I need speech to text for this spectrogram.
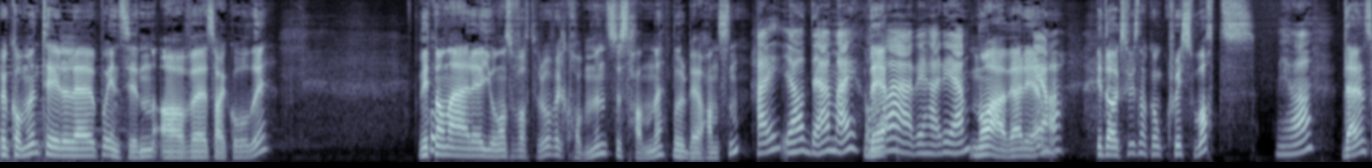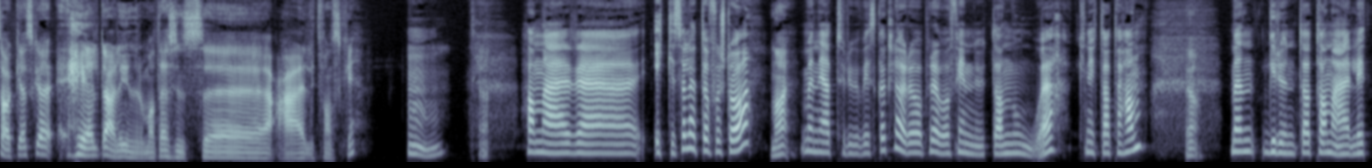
Velkommen til eh, På innsiden av eh, Psycho-hoder. Mitt navn er eh, Jonas Foftebro. Velkommen, Susanne Nordbø Hansen. Hei, ja, det er meg, og Det- nå er vi her igjen. Nå er vi her igjen. Ja. I dag skal vi snakke om Chris Watts. Ja. Det er en sak jeg skal helt ærlig innrømme at jeg syns er litt vanskelig. Mm. Ja. Han er ikke så lett å forstå, Nei. men jeg tror vi skal klare å prøve å finne ut av noe knytta til han. Ja. Men grunnen til at han er litt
